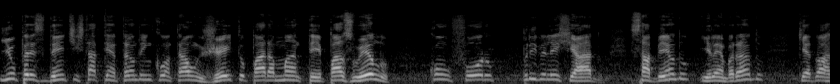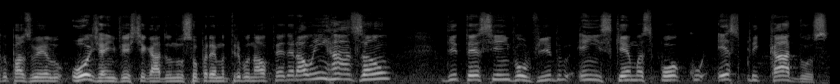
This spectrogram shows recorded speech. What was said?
E o presidente está tentando encontrar um jeito para manter Pazuello com o foro privilegiado, sabendo e lembrando que Eduardo Pazuello hoje é investigado no Supremo Tribunal Federal em razão de ter se envolvido em esquemas pouco explicados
